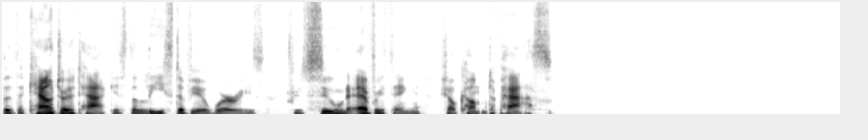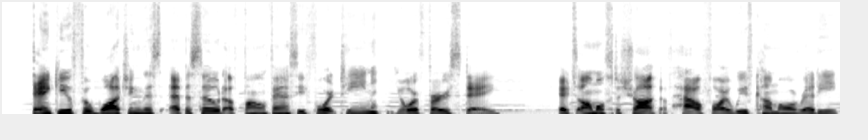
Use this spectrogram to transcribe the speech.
But the counterattack is the least of your worries, for soon everything shall come to pass. Thank you for watching this episode of Final Fantasy XIV, Your First Day. It's almost a shock of how far we've come already,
